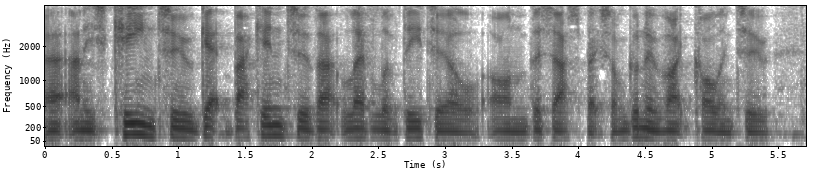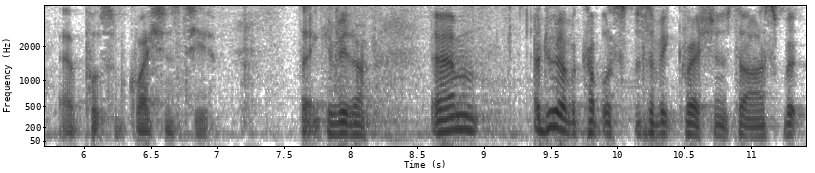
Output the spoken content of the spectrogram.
uh, and he's keen to get back into that level of detail on this aspect. So I'm going to invite Colin to uh, put some questions to you. Thank you, Vida. Um, I do have a couple of specific questions to ask, but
